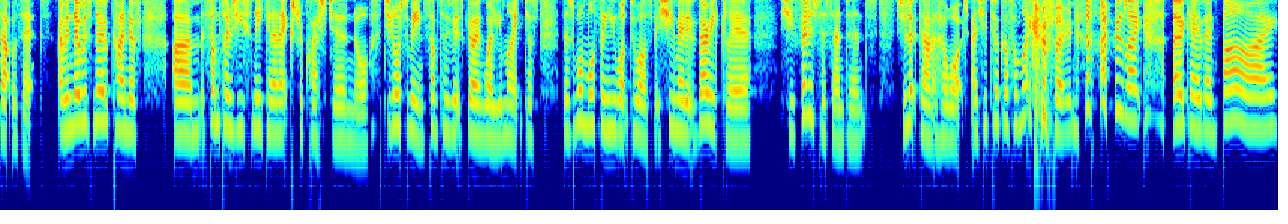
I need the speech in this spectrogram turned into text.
that was it. I mean, there was no kind of. Um, sometimes you sneak in an extra question, or do you know what I mean? Sometimes if it's going well, you might just. There's one more thing you want to ask, but she made it very clear. She finished her sentence. She looked down at her watch and she took off her microphone. And I was like, "Okay, then, bye."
